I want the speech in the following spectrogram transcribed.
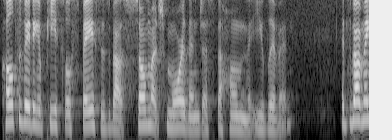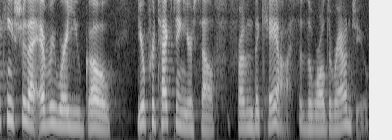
Cultivating a peaceful space is about so much more than just the home that you live in. It's about making sure that everywhere you go, you're protecting yourself from the chaos of the world around you.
